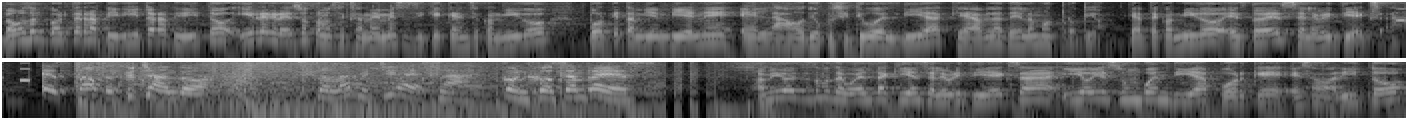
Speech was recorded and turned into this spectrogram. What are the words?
Vamos a un corte rapidito, rapidito y regreso con los examemes, así que quédense conmigo porque también viene el audio positivo del día que habla del amor propio. Quédate conmigo, esto es Celebrity Exa. Estás escuchando Celebrity Exa con José Andrés. Amigos, estamos de vuelta aquí en Celebrity Exa y hoy es un buen día porque es sabadito,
